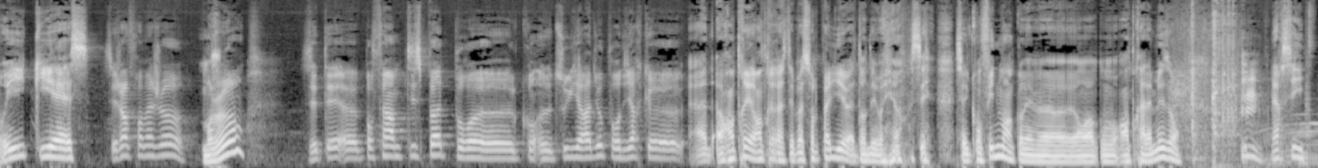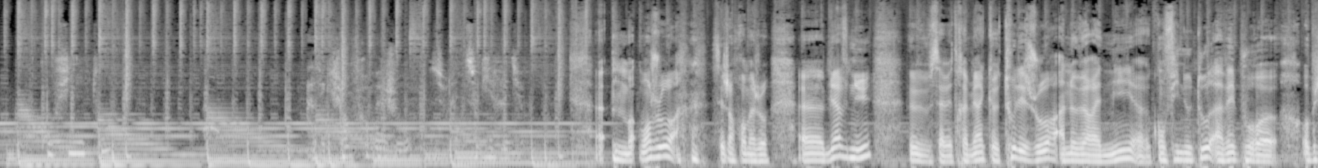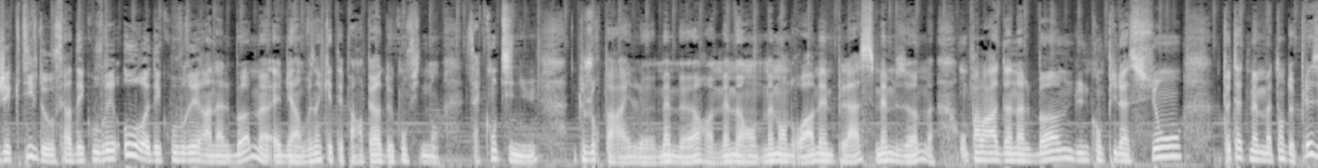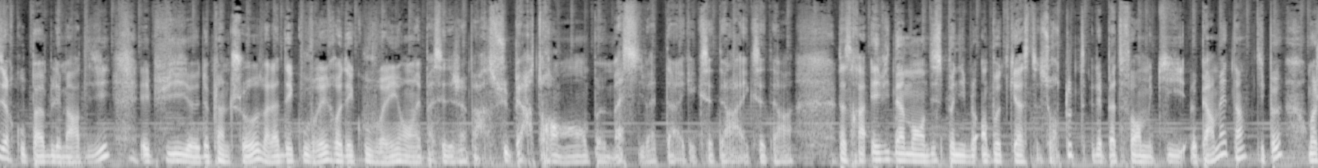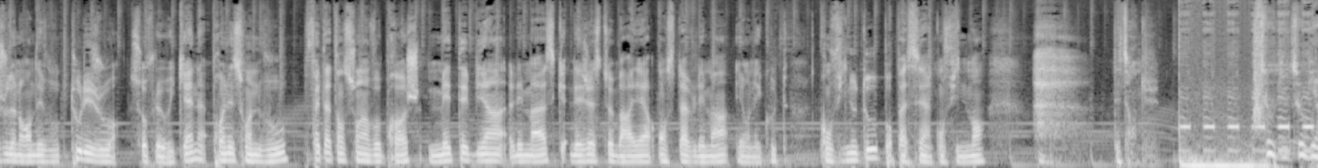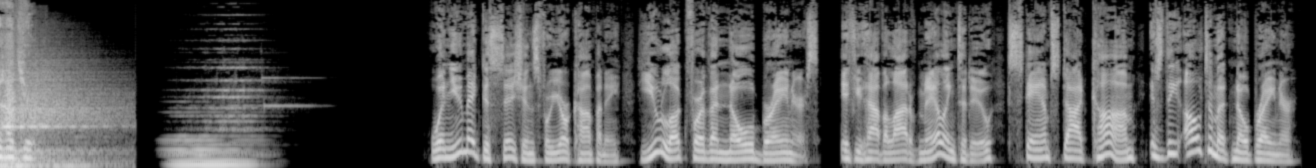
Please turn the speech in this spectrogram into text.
Oui, qui est-ce C'est Jean Fromageau. Bonjour. C'était euh, pour faire un petit spot pour euh, euh, Tsugi Radio pour dire que Ah, rentrez, rentrez, restez pas sur le palier. Attendez, voyons, c'est c'est le confinement quand même. euh, on, on rentre à la maison. Merci. Confine tout bonjour, c'est Jean Fromageau. Euh, bienvenue. Euh, Vous savez très bien que tous les jours à 9h30, euh, Confine tout avait pour objectif de vous faire découvrir ou redécouvrir un album. Eh bien, vous inquiétez pas, en période de confinement, ça continue. Toujours pareil, même heure, même, en- même endroit, même place, mêmes hommes. On parlera d'un album, d'une compilation, peut-être même maintenant de plaisir coupable les mardis, et puis de plein de choses. Voilà, découvrir, redécouvrir. On est passé déjà par Super Tramp, Massive Attack, etc., etc. Ça sera évidemment disponible en podcast sur toutes les plateformes qui le permettent, hein, un petit peu. Moi, je vous donne rendez-vous tous les jours, sauf le week-end. Prenez soin de vous, faites attention à vos proches, mettez bien les masques, les gestes barrières, on se lave les mains et on écoute Confine tout pour passer un confinement ah, détendu. Tsugi, Tsugi Radio. When you make decisions for your company, you look for the no brainers. If you have a lot of mailing to do, stamps.com is the ultimate no brainer.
